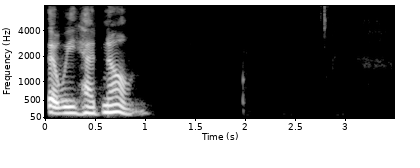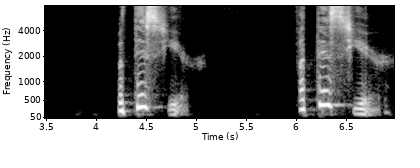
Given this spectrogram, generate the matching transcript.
that we had known. But this year, but this year,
